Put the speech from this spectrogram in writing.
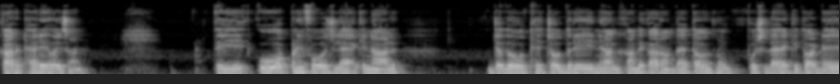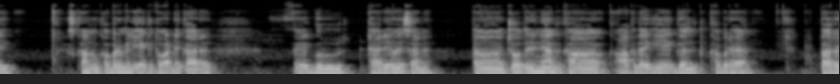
ਘਰ ਠਹਿਰੇ ਹੋਏ ਸਨ। ਤੇ ਉਹ ਆਪਣੀ ਫੌਜ ਲੈ ਕੇ ਨਾਲ ਜਦੋਂ ਉੱਥੇ ਚੌਧਰੀ ਨਿਹੰਗ ਖਾਂ ਦੇ ਘਰ ਆਉਂਦਾ ਹੈ ਤਾਂ ਉਸ ਨੂੰ ਪੁੱਛਦਾ ਹੈ ਕਿ ਤੁਹਾਡੇ, ਸਾਨੂੰ ਖਬਰ ਮਿਲੀ ਹੈ ਕਿ ਤੁਹਾਡੇ ਘਰ ਗੁਰੂ ਠਹਿਰੇ ਹੋਏ ਸਨ। ਤਾਂ ਚੌਧਰੀ ਨਿਹੰਗ ਖਾਂ ਆਖਦਾ ਹੈ ਕਿ ਇਹ ਗਲਤ ਖਬਰ ਹੈ, ਪਰ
